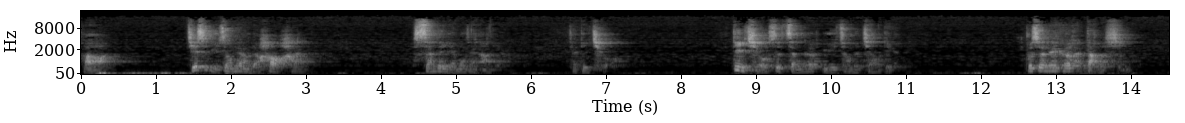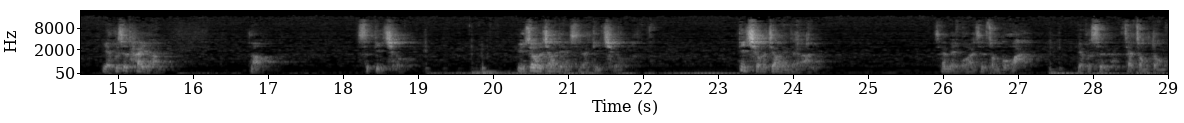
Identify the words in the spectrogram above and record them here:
啊，即使宇宙那样的浩瀚，神的眼目在哪里？在地球。地球是整个宇宙的焦点，不是那颗很大的星，也不是太阳，啊，是地球。宇宙的焦点是在地球。地球的焦点在哪里？在美国还是中国啊？也不是在中东，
